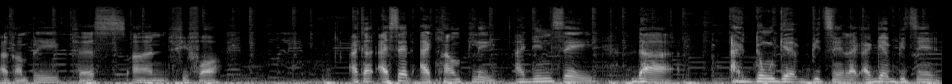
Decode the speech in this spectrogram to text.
I can play PES and FIFA. I can I said I can play. I didn't say that I don't get beaten. Like I get beaten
